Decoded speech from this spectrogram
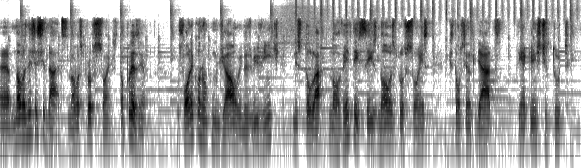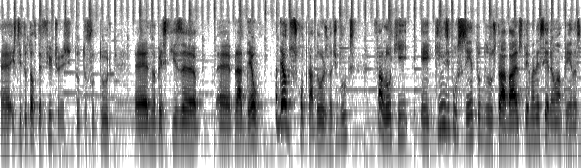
é, novas necessidades, novas profissões. Então, por exemplo, o Fórum Econômico Mundial em 2020 listou lá 96 novas profissões que estão sendo criadas. Tem aqui o Instituto é, of the Future, Instituto do Futuro, é, numa pesquisa é, para a Dell, a Dell dos computadores, notebooks, falou que 15% dos trabalhos permanecerão apenas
